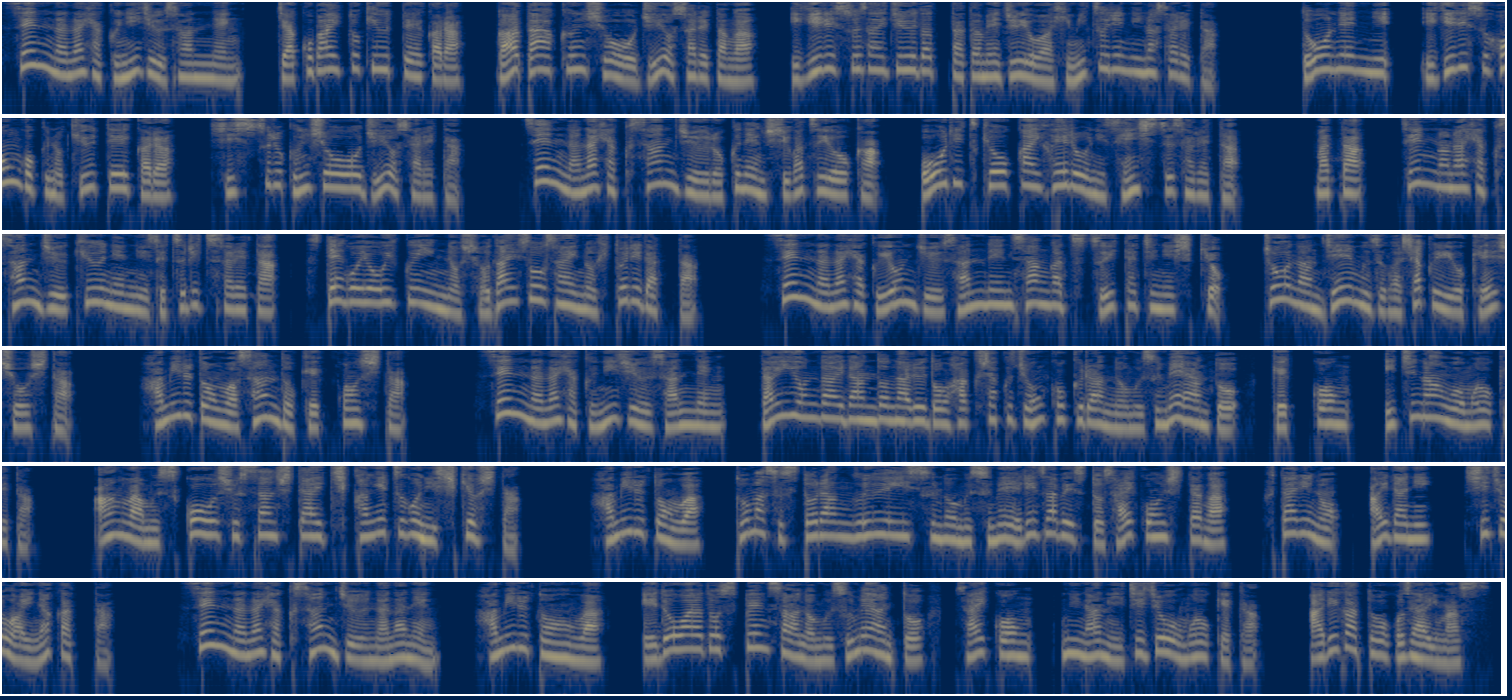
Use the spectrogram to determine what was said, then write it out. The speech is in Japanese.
1723年、ジャコバイト宮廷からガーター勲章を授与されたが、イギリス在住だったため授与は秘密裏になされた。同年にイギリス本国の宮廷から失する勲章を授与された。1736年4月8日、王立教会フェローに選出された。また、1739年に設立されたステゴ養育院の初代総裁の一人だった。1743年3月1日に死去、長男ジェームズが爵位を継承した。ハミルトンは3度結婚した。1723年、第4代ダンドナルド伯爵ジョン・コクランの娘アンと結婚、一男を設けた。アンは息子を出産した1ヶ月後に死去した。ハミルトンはトマス・ストラング・ウェイスの娘エリザベスと再婚したが、二人の間に子女はいなかった。1737年、ハミルトンはエドワード・スペンサーの娘アンと再婚に男一条を設けた。ありがとうございます。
